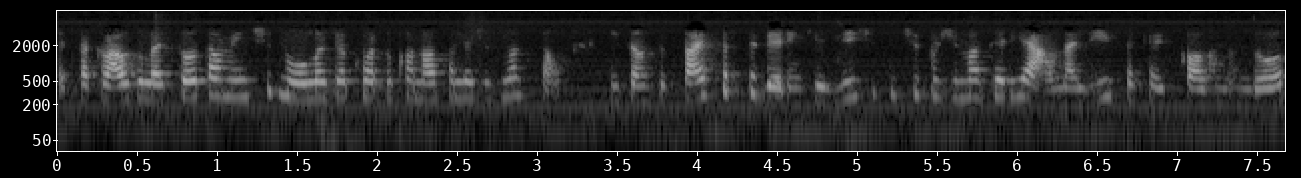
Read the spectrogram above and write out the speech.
essa cláusula é totalmente nula de acordo com a nossa legislação. Então, se os pais perceberem que existe esse tipo de material na lista que a escola mandou,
